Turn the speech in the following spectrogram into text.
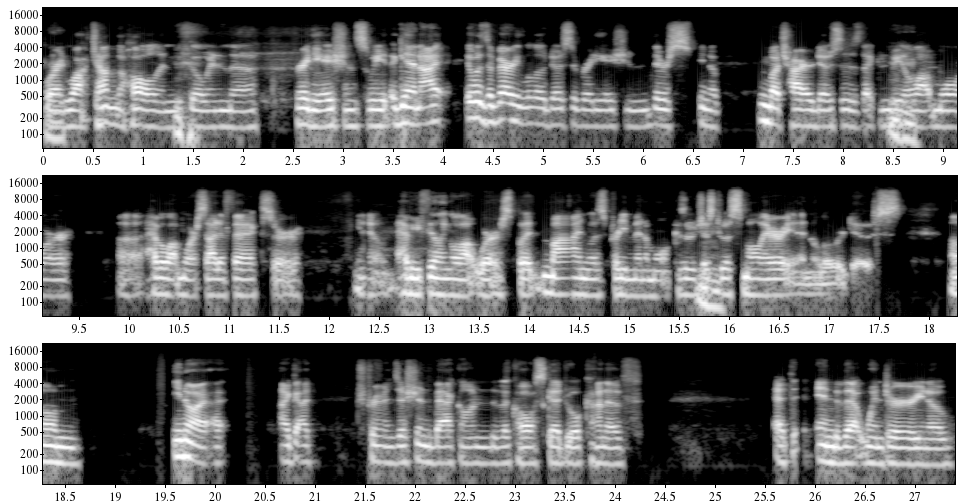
where I'd walk down the hall and go in the radiation suite. Again, I it was a very low dose of radiation. There's you know much higher doses that can be mm-hmm. a lot more uh, have a lot more side effects or you know have you feeling a lot worse but mine was pretty minimal because it was just mm-hmm. to a small area and a lower dose um, you know i i got transitioned back onto the call schedule kind of at the end of that winter you know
